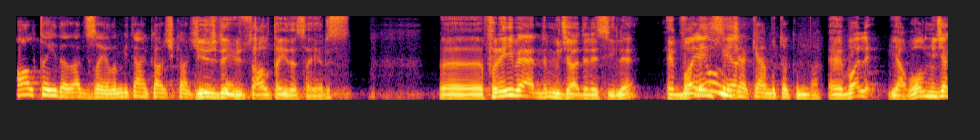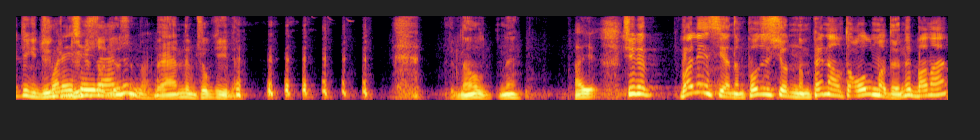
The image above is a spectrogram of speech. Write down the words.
Altay'ı da hadi sayalım. Bir tane karşı karşıya. Yüzde yüz Altay'ı da sayarız. Ee, Frey'i beğendim mücadelesiyle. E, Valencia... Olmayacak yani bu takımda. e, Vale, ya olmayacak değil ki. Dün, Valencia'yı dünü beğendin soruyorsun. mi? Beğendim çok iyiydi. ne oldu ne? Hayır. Şimdi Valencia'nın pozisyonunun penaltı olmadığını bana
